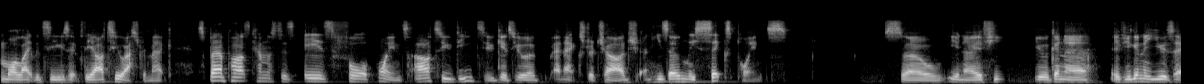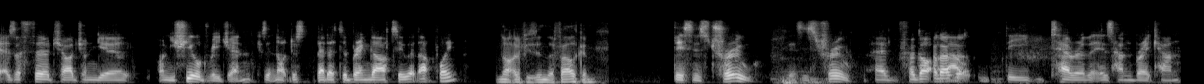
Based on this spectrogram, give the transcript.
more likely to use it for the R2 astromech. Spare parts canisters is four points. R2D2 gives you a, an extra charge, and he's only six points. So you know if you you're gonna if you're gonna use it as a third charge on your on your shield regen, is it not just better to bring R2 at that point? Not if he's in the Falcon. This is true. This is true. I forgot and about the terror that is Handbrake Han.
